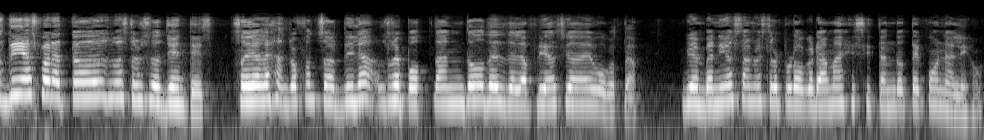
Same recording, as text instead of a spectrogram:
buenos días para todos nuestros oyentes. Soy Alejandro Fonsardila, reportando desde la fría ciudad de Bogotá. Bienvenidos a nuestro programa Ejercitándote con Alejo.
